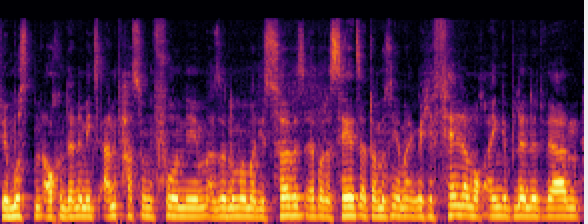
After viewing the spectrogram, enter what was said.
Wir mussten auch in Dynamics Anpassungen vornehmen. Also nehmen wir mal die Service-App oder Sales-App, da müssen ja mal irgendwelche Felder noch eingeblendet werden.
